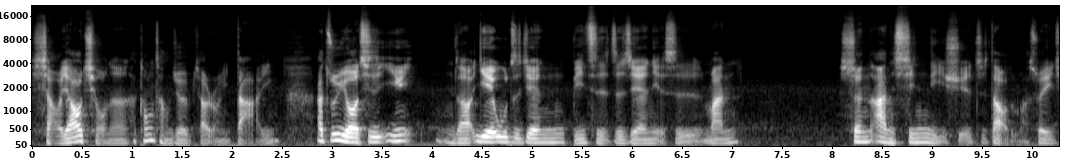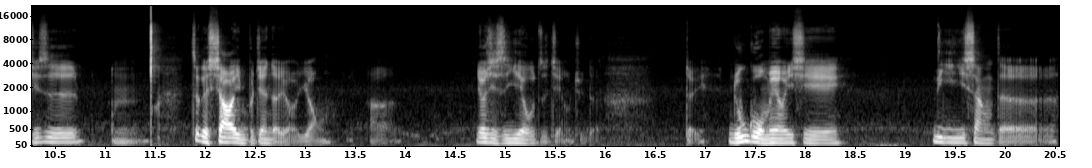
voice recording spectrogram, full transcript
小要求呢，他通常就会比较容易答应。那注意哦，其实因为你知道业务之间彼此之间也是蛮深谙心理学之道的嘛，所以其实嗯，这个效应不见得有用。尤其是业务之间，我觉得，对，如果没有一些利益上的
